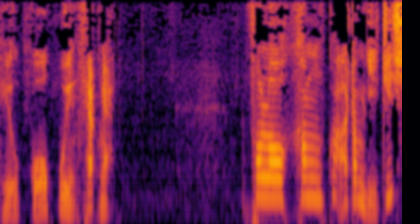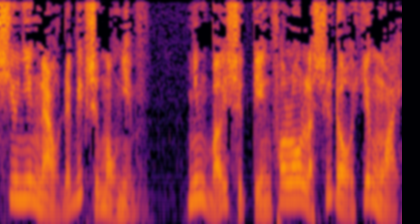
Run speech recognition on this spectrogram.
hiệu của quyền phép Ngài. Phaolô không có ở trong vị trí siêu nhiên nào để biết sự mầu nhiệm, nhưng bởi sự kiện Phaolô là sứ đồ dân ngoại,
